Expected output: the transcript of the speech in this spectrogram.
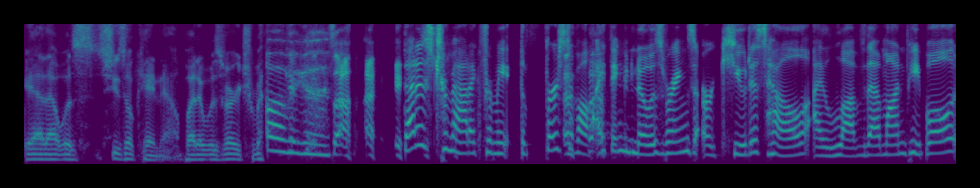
yeah, that was she's okay now, but it was very traumatic. Oh my god. That is traumatic for me. The first of all, I think nose rings are cute as hell. I love them on people.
